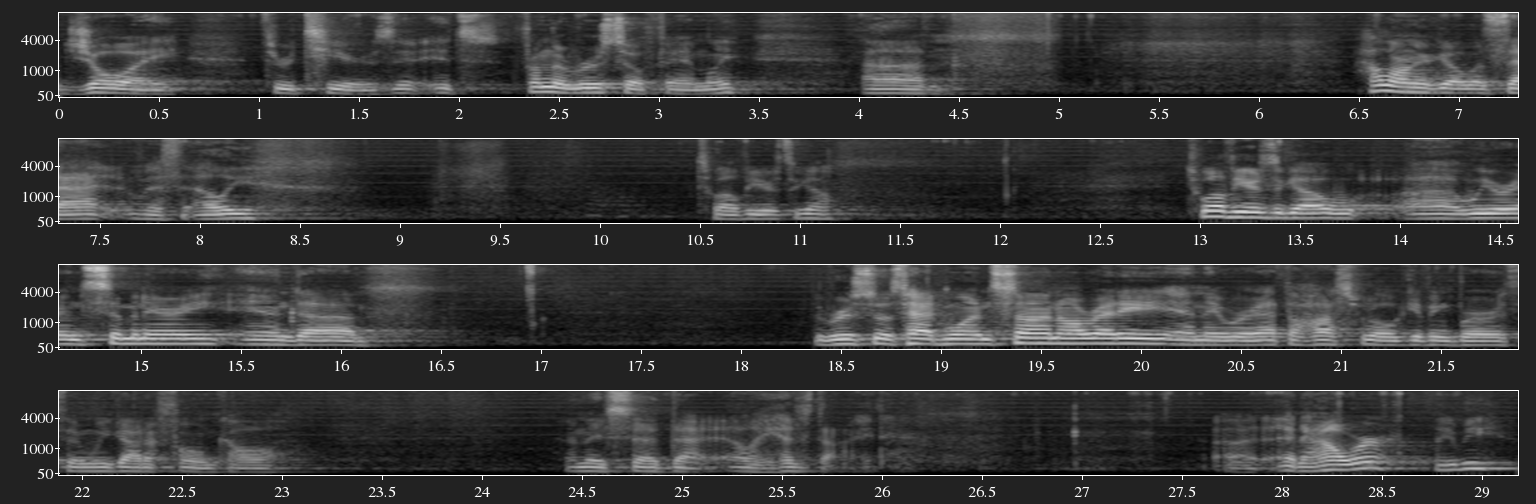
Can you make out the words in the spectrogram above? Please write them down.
joy through tears. It's from the Russo family. Um, how long ago was that with Ellie? 12 years ago? 12 years ago, uh, we were in seminary, and uh, the Russos had one son already, and they were at the hospital giving birth, and we got a phone call. And they said that Ellie has died. Uh, an hour, maybe,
